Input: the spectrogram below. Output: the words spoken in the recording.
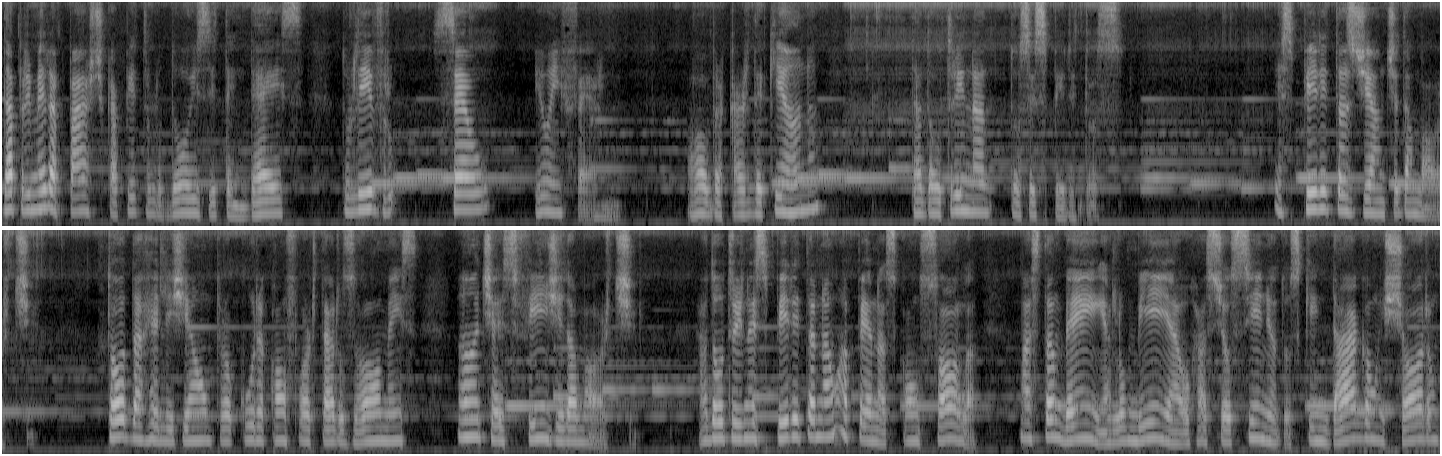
da primeira parte, capítulo 2, item 10, do livro Céu e o Inferno, obra kardeciana da doutrina dos Espíritos. Espíritas diante da morte. Toda religião procura confortar os homens ante a esfinge da morte. A doutrina espírita não apenas consola, mas também alumia o raciocínio dos que indagam e choram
